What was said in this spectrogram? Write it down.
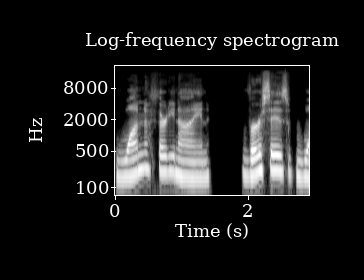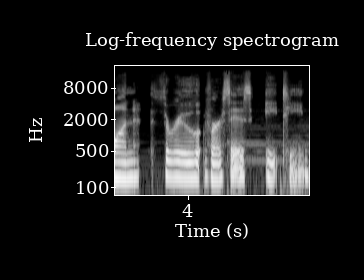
139, verses 1 through verses 18.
